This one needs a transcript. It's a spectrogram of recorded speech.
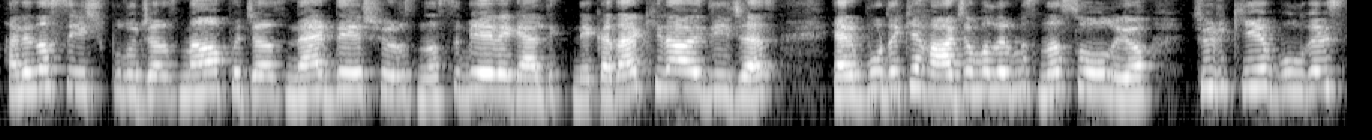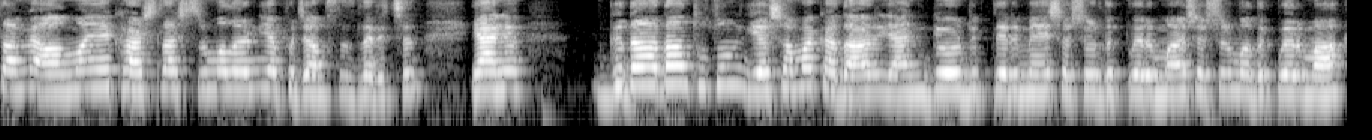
Hani nasıl iş bulacağız, ne yapacağız, nerede yaşıyoruz, nasıl bir eve geldik, ne kadar kira ödeyeceğiz. Yani buradaki harcamalarımız nasıl oluyor? Türkiye, Bulgaristan ve Almanya karşılaştırmalarını yapacağım sizler için. Yani gıdadan tutun yaşama kadar yani gördüklerime, şaşırdıklarıma, şaşırmadıklarıma,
